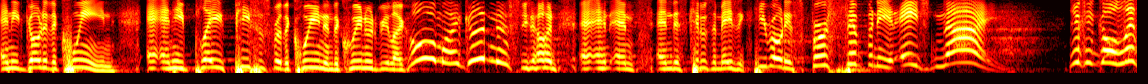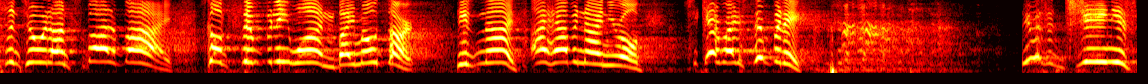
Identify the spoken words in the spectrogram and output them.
And he'd go to the queen and he'd play pieces for the queen, and the queen would be like, oh my goodness, you know, and, and, and, and this kid was amazing. He wrote his first symphony at age nine. You can go listen to it on Spotify. It's called Symphony One by Mozart. He's nine. I have a nine year old. She can't write a symphony. He was a genius.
